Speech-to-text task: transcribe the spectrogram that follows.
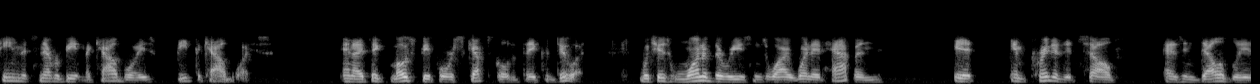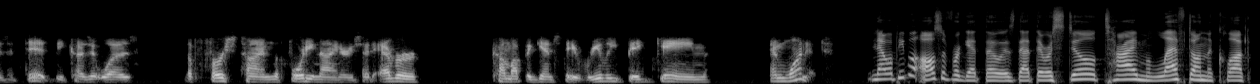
team that's never beaten the Cowboys beat the Cowboys? And I think most people were skeptical that they could do it which is one of the reasons why when it happened, it imprinted itself as indelibly as it did because it was the first time the 49ers had ever come up against a really big game and won it. Now, what people also forget, though, is that there was still time left on the clock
